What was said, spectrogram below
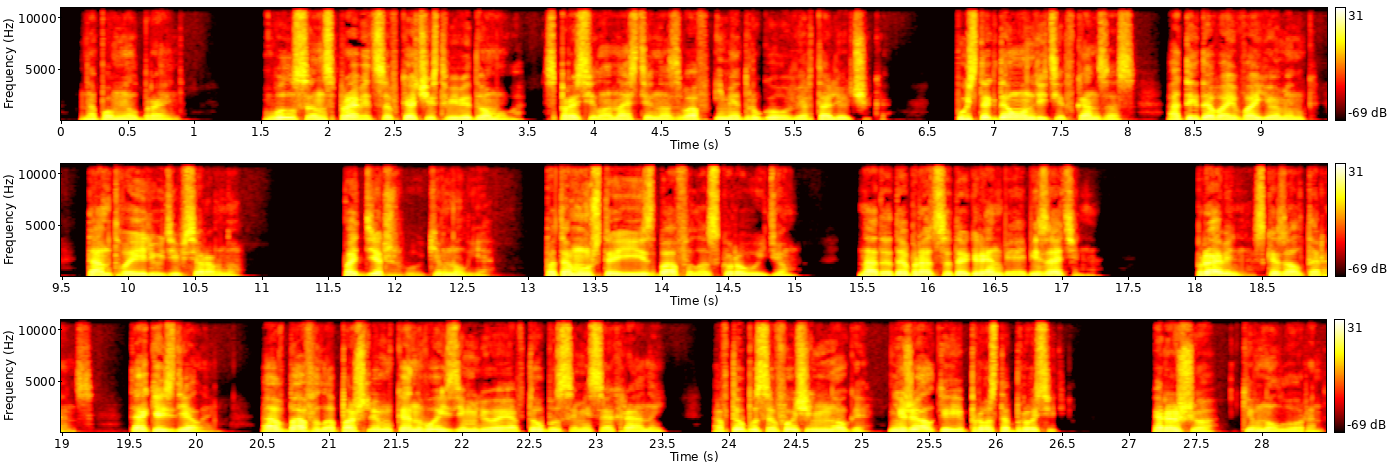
— напомнил Брайан. «Уилсон справится в качестве ведомого?» — спросила Настя, назвав имя другого вертолетчика. «Пусть тогда он летит в Канзас, а ты давай в Вайоминг. Там твои люди все равно». «Поддерживаю», — кивнул я. «Потому что и из Баффала скоро уйдем. Надо добраться до Гренби обязательно». «Правильно», — сказал Терренс. «Так и сделаем. А в Баффало пошлем конвой с землей, автобусами с охраной. Автобусов очень много, не жалко и просто бросить». «Хорошо», — кивнул Уоррен.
